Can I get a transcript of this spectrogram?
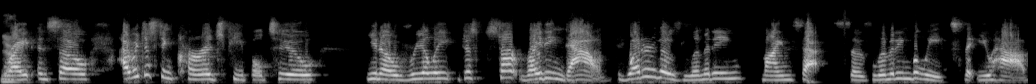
Yeah. Right. And so I would just encourage people to, you know, really just start writing down what are those limiting mindsets, those limiting beliefs that you have.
